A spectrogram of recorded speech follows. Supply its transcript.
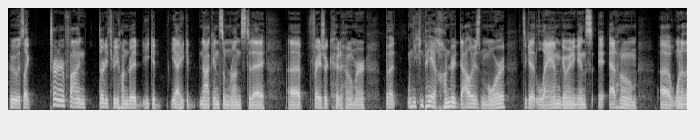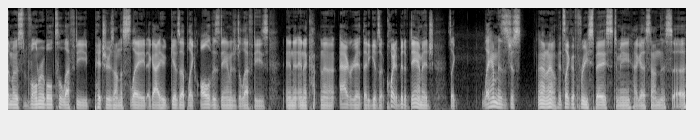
who it's like Turner fine thirty three hundred. He could yeah he could knock in some runs today. Uh, Frazier could homer, but when you can pay a hundred dollars more to get Lamb going against at home. Uh, one of the most vulnerable to lefty pitchers on the slate, a guy who gives up like all of his damage to lefties in, in, a, in an aggregate that he gives up quite a bit of damage. It's like Lamb is just I don't know. It's like the free space to me, I guess, on this uh,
